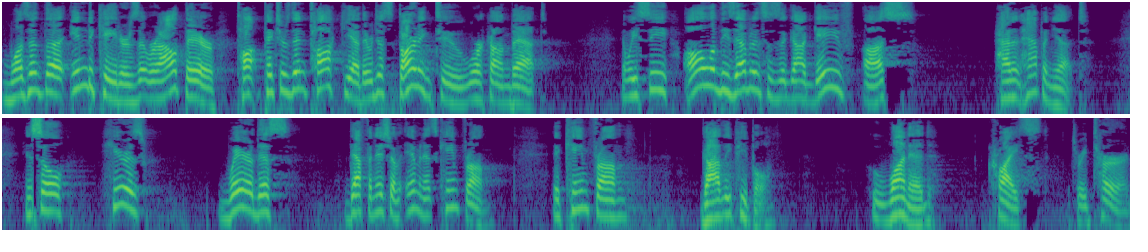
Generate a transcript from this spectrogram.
wasn't the indicators that were out there. Talk, pictures didn't talk yet. They were just starting to work on that. And we see all of these evidences that God gave us hadn't happened yet. And so here is where this definition of imminence came from. It came from godly people who wanted Christ to return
